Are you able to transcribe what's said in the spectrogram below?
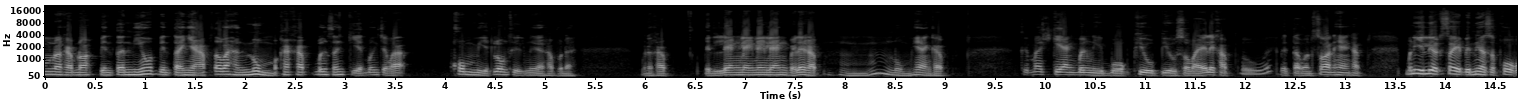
ำนะครับเนาะเป็นตะเหนียวเป็นตะหยาบแต่ว่าหางนุ่มบักคักครับเบิ่งสังเกตเบิ่งจังหว่าคมมีดลงถึงเนื้อครับพุ่นะพุ่นะครับเป็นแรงๆแรงๆไปเลยครับหืมนุ่มแห้งครับ คือมาแกงเบิ่งนี่โบกผิวปิวสวัยเลยครับโอ้ยเป็นตะวันซ่อนแห้งครับมื่อนี้เลือกใส่เป็นเนื้อสะโพก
